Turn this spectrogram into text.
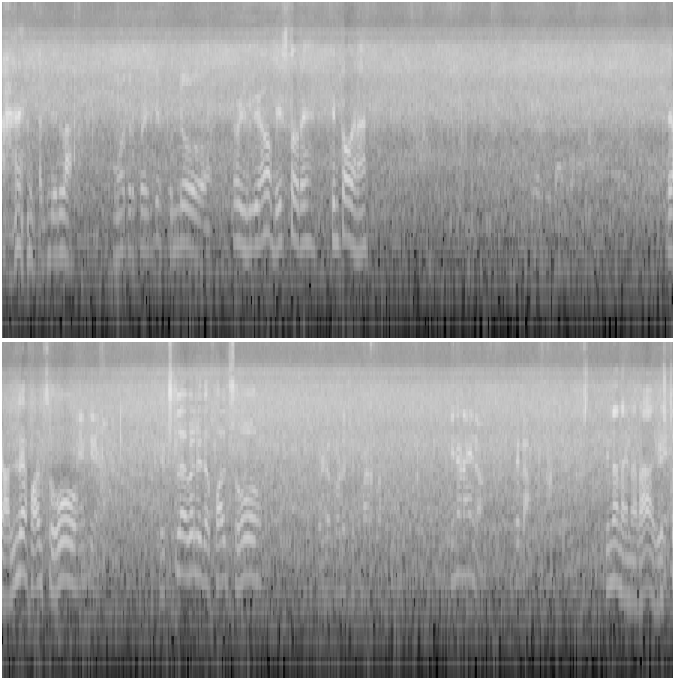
ಅದಿಲ್ಲ ಮೂವತ್ತು ರೂಪಾಯಿಗೆ ಫುಲ್ಲು ಇಲ್ಲಿ ಏನೋ ಬೇಯಿಸ್ತವ್ರೆ ತಿನ್ಕೋವೇನ ಏ ಅಲ್ಲೇ ಫಾಲ್ಸು ನೆಕ್ಸ್ಟ್ ಲೆವೆಲ್ ಇದೆ ಫಾಲ್ಸು ಒಳ್ಳೆ ಫೋಟೋ ಶೂಟ್ ಮಾಡಪ್ಪ ತಿನ್ನೋಣ ಏನು? ಬೇಕಾ? ತಿನ್ನೋಣ ಏನಾರ? ಎಷ್ಟು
